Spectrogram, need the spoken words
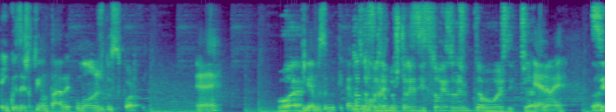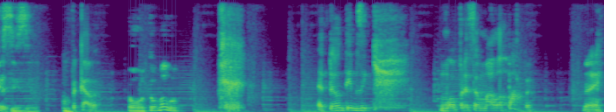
em coisas que deviam estar longe do Sporting, é? Boa! tivemos, tivemos Estás a fazer umas transições hoje muito boas, digo-te já. É, não é? sim, sim, sim. Impecável. Estou maluco. Então temos aqui uma operação mala papa, não é?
